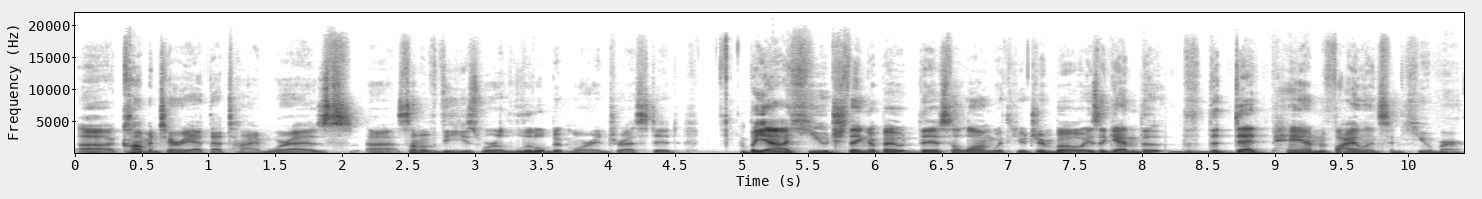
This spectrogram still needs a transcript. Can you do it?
uh, commentary at that time, whereas uh, some of these were a little bit more interested. But yeah, a huge thing about this, along with Yojimbo, is again the the, the deadpan violence and humor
